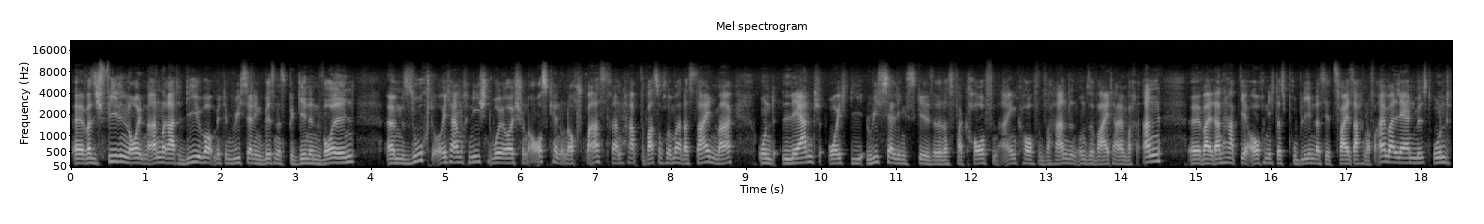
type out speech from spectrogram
äh, was ich vielen Leuten anrate, die überhaupt mit dem Reselling-Business beginnen wollen. Ähm, sucht euch einfach Nischen, wo ihr euch schon auskennt und auch Spaß dran habt, was auch immer das sein mag und lernt euch die Reselling-Skills, also das Verkaufen, Einkaufen, Verhandeln und so weiter einfach an, äh, weil dann habt ihr auch nicht das Problem, dass ihr zwei Sachen auf einmal lernen müsst und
